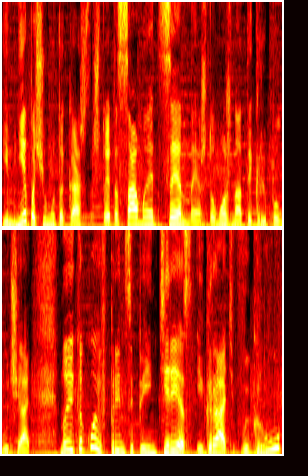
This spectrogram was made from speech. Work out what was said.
И мне почему-то кажется, что это самое ценное, что можно от игры получать. Ну и какой, в принципе, интерес играть в игру,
